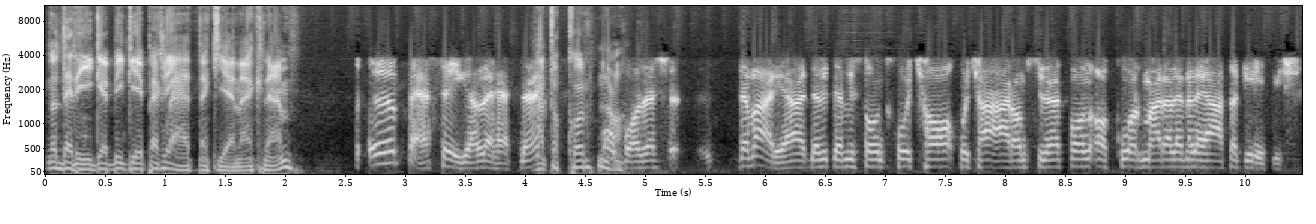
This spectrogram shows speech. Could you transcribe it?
Na de régebbi gépek lehetnek ilyenek, nem? Ö, Persze, igen, lehetnek. Hát akkor, Na. Abban az eset, de várjál, de, de viszont, hogyha, hogyha áramszünet van, akkor már eleve leállt a gép is.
